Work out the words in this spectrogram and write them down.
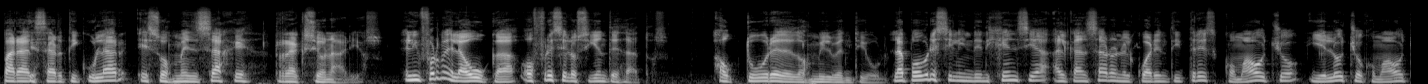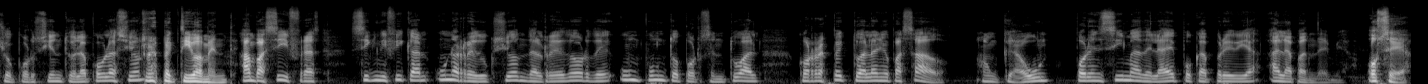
para desarticular esos mensajes reaccionarios. El informe de la UCA ofrece los siguientes datos a octubre de 2021. La pobreza y la indigencia alcanzaron el 43,8 y el 8,8% de la población respectivamente. Ambas cifras significan una reducción de alrededor de un punto porcentual con respecto al año pasado, aunque aún por encima de la época previa a la pandemia. O sea,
